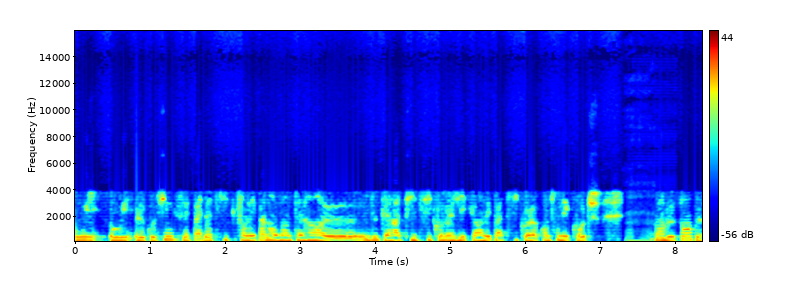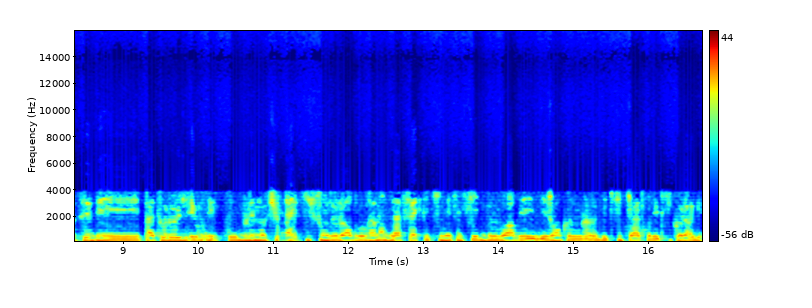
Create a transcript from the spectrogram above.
Oui, oui. Le coaching, c'est pas de la on n'est pas dans un terrain euh, de thérapie psychologique. Hein. on n'est pas psychologue quand on est coach. Mhm. Quand je sens que c'est des pathologies ou des troubles émotionnels qui sont de l'ordre vraiment de l'affect et qui nécessitent de voir des, des gens comme euh, des psychiatres ou des psychologues,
